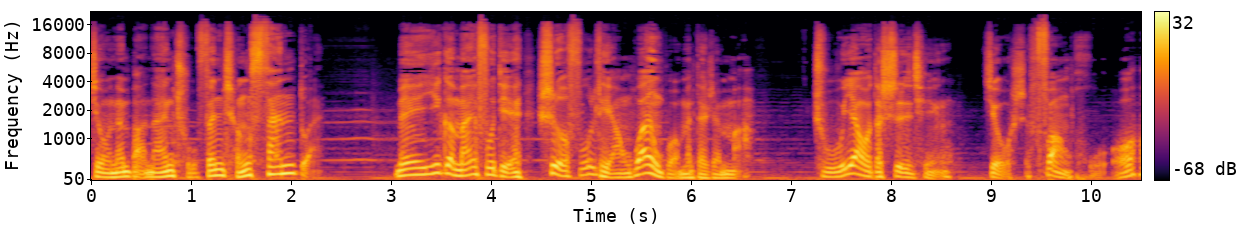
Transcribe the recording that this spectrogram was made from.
就能把南楚分成三段，每一个埋伏点设伏两万我们的人马，主要的事情。”就是放火，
